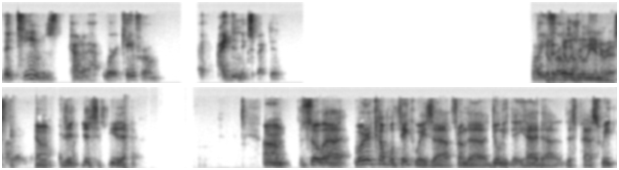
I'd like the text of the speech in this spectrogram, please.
the team is kind of where it came from. I, I didn't expect it. Well, that, that was really interesting. You know, just, just to see that um, so, uh, what are a couple of takeaways uh, from the dual meet that you had uh, this past week?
